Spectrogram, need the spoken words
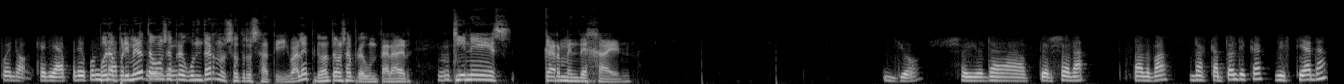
Bueno, quería preguntar. Bueno, primero te vamos a preguntar nosotros a ti, ¿vale? Primero te vamos a preguntar, a ver, ¿quién es Carmen de Jaén? Yo soy una persona, nada más, una católica cristiana.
